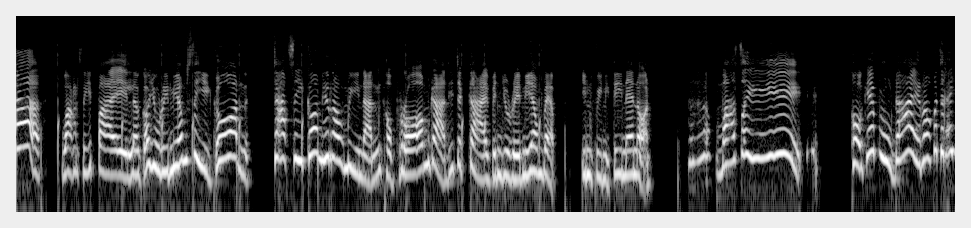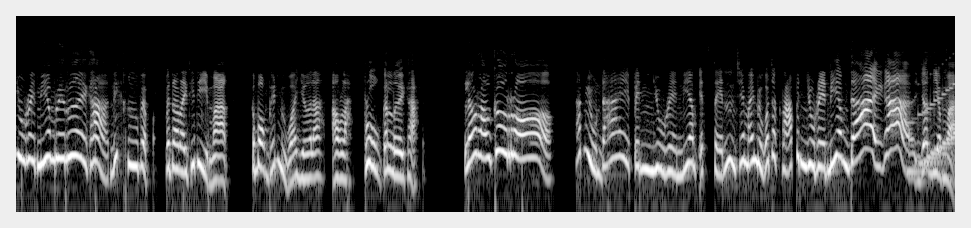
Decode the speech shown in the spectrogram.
ค่ะ วาง seed ไปแล้วก็ยูเรเนียมสี่ก้อน จากสี่ก้อนที่เรามีนั้น เขาพร้อมค่ะ ที่จะกลายเป็นยูเรเนียมแบบ infinity แน่นอน มาสิขอแค่ปลูกได้เราก็จะได้ยูเรเนียมเรื่อยๆค่ะ นี่คือแบบเป็นอะไรที่ดีมาก กระบองเพชรมิวว่าเยอะละเอาล่ะปลูกกันเลยค่ะ แล้วเราก็รอ ถ้ามิวได้เป็นยูเรเนียม essence ใช่ไหมมิวก็จะ craft เป็นยูเรเนียมได้ค่ะ ยอดเยี่ยมอะ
